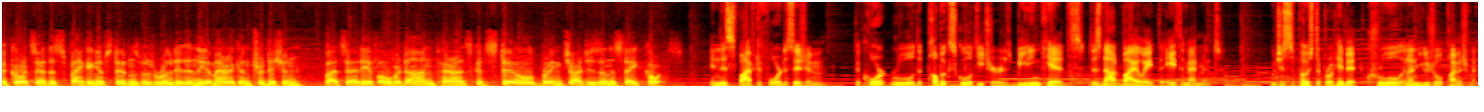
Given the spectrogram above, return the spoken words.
The court said the spanking of students was rooted in the American tradition, but said if overdone, parents could still bring charges in the state courts. In this 5 to 4 decision, the court ruled that public school teachers beating kids does not violate the Eighth Amendment, which is supposed to prohibit cruel and unusual punishment.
